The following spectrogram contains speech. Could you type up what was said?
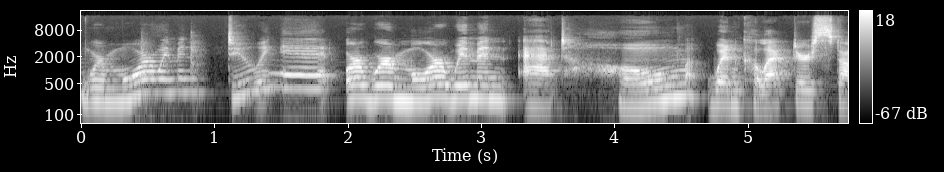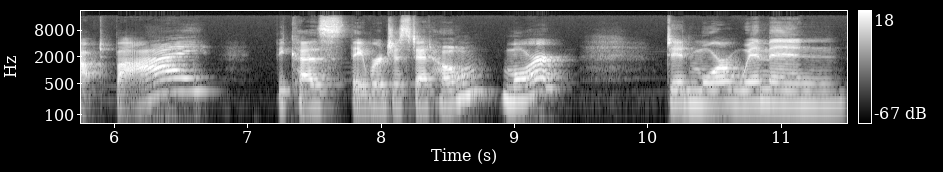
were more women doing it, or were more women at home when collectors stopped by because they were just at home more? Did more women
